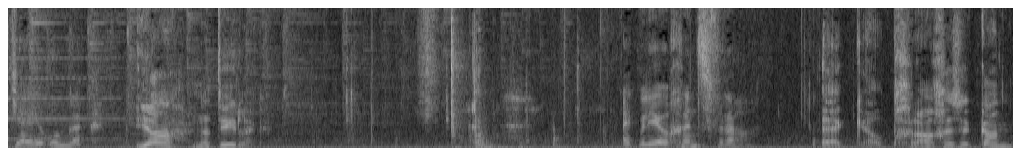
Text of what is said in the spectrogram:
Het jy 'n oomblik? Ja, natuurlik. Ek wil jou guns vra. Ek help graag as ek kan.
